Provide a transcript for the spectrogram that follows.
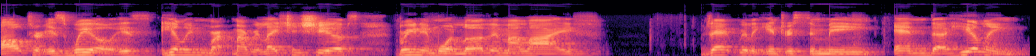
altar as well, is healing my, my relationships, bringing more love in my life. That really interested me. And the healing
